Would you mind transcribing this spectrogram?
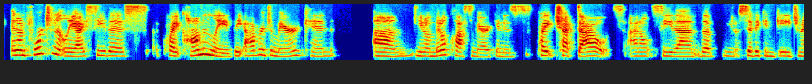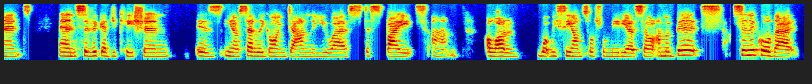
and unfortunately, I see this quite commonly. The average American um, you know, middle class American is quite checked out. I don't see them, the, you know, civic engagement and civic education is, you know, steadily going down in the US despite um, a lot of what we see on social media. So I'm a bit cynical that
